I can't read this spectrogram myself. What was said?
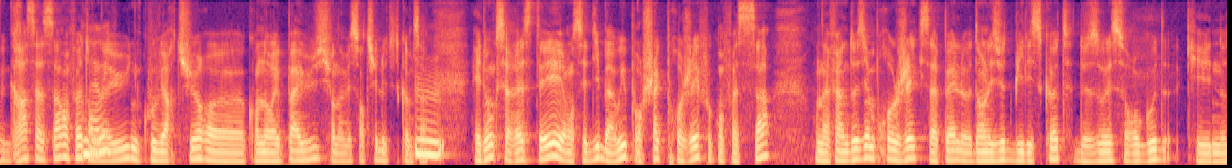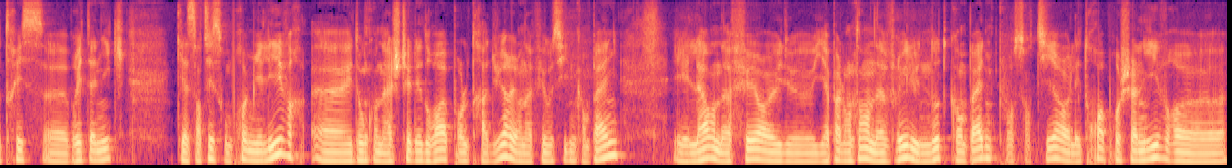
Grâce à ça, en fait, bah on a eu une couverture euh, qu'on n'aurait pas eu si on avait sorti le titre comme ça. Mm. Et donc c'est resté et on s'est dit, bah oui, pour chaque projet, il faut qu'on fasse ça. On a fait un deuxième projet qui s'appelle Dans les yeux de Billy Scott de Zoé Sorogood, qui est une autrice britannique qui a sorti son premier livre. Euh, et donc, on a acheté les droits pour le traduire et on a fait aussi une campagne. Et là, on a fait, euh, il n'y a pas longtemps, en avril, une autre campagne pour sortir les trois prochains livres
